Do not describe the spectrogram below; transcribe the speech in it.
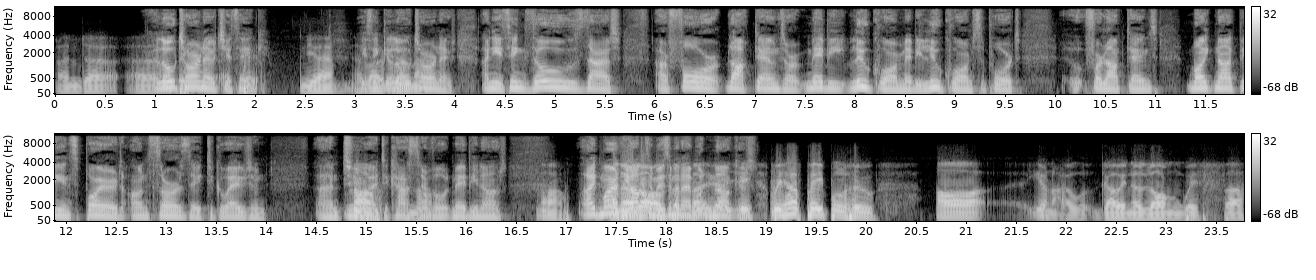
and uh, uh, A low big- turnout, you big- think? Yeah, you think a low turnout. turnout, and you think those that are for lockdowns or maybe lukewarm, maybe lukewarm support for lockdowns might not be inspired on Thursday to go out and and to No, uh, to cast their vote. Maybe not. No, I admire the a lot of optimism, and I wouldn't knock uh, it. We have people who are, you know, going along with uh,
